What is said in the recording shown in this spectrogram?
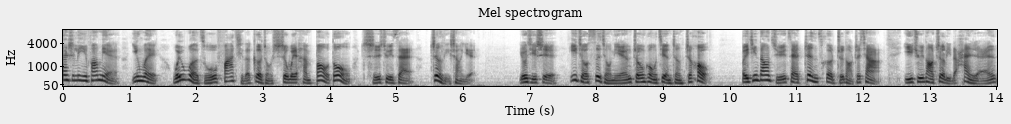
但是另一方面，因为维吾尔族发起的各种示威和暴动持续在这里上演，尤其是一九四九年中共建政之后，北京当局在政策指导之下，移居到这里的汉人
